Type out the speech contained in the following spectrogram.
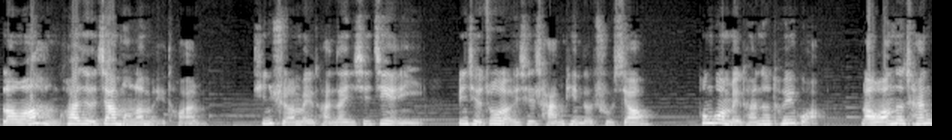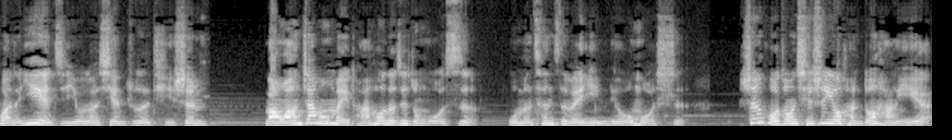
老王很快就加盟了美团，听取了美团的一些建议。并且做了一些产品的促销，通过美团的推广，老王的餐馆的业绩有了显著的提升。老王加盟美团后的这种模式，我们称之为引流模式。生活中其实有很多行业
